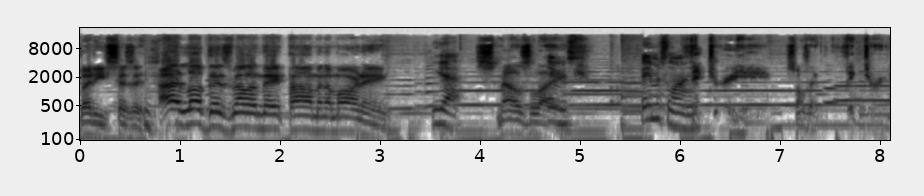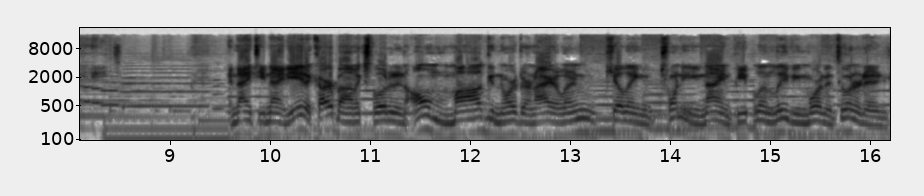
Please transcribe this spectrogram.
But he says it, I love the smell of napalm in the morning. Yeah. Smells like Famous, famous line. victory. Smells like victory. In 1998, a car bomb exploded in Omagh, Northern Ireland, killing 29 people and leaving more than 200 in-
